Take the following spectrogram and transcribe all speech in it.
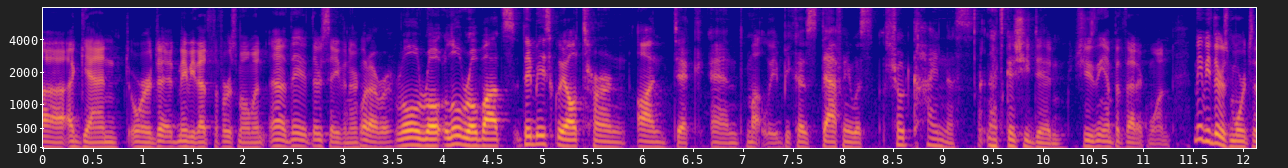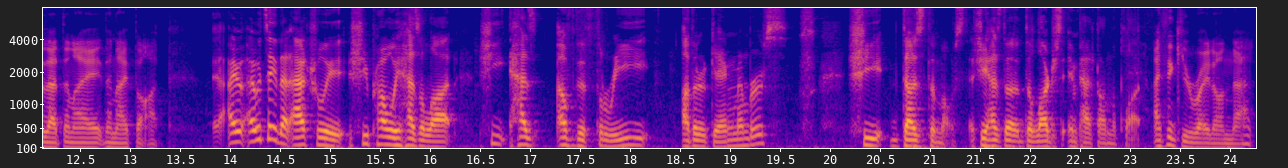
uh, again, or d- maybe that's the first moment. Uh, they they're saving her. Whatever. Little ro- little robots. They basically all turn on Dick and Muttley because Daphne was showed kindness. That's because she did. She's the empathetic one. Maybe there's more to that than I than I thought. I, I would say that actually she probably has a lot. She has of the three other gang members, she does the most. She has the the largest impact on the plot. I think you're right on that.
